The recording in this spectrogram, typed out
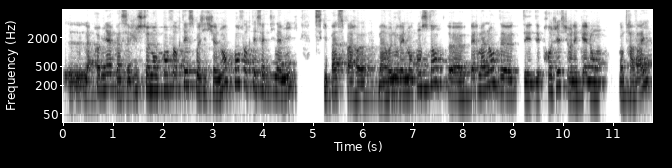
La première, ben, c'est justement conforter ce positionnement, conforter cette dynamique, ce qui passe par euh, ben, un renouvellement constant, euh, permanent de, des, projets sur lesquels on, travaille.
